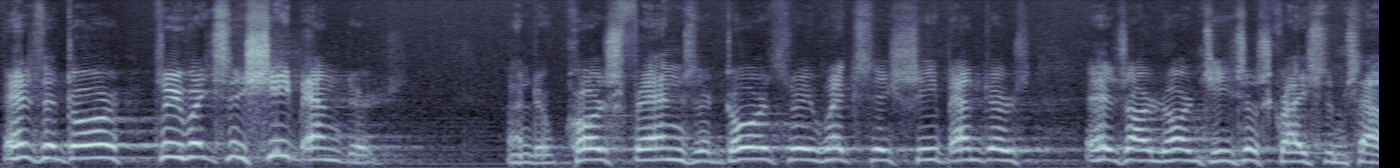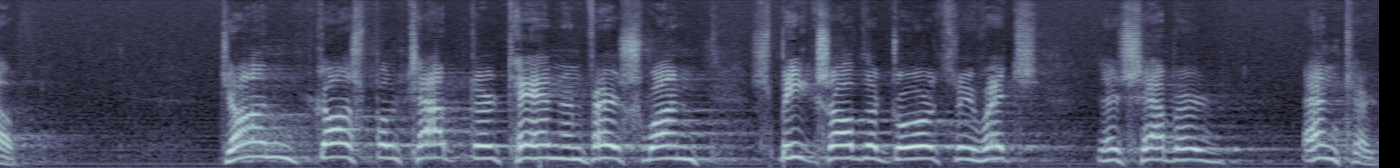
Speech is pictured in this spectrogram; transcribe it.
is the door through which the sheep enters. And of course, friends, the door through which the sheep enters is our Lord Jesus Christ Himself. John Gospel, chapter 10 and verse 1, speaks of the door through which the shepherd entered.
